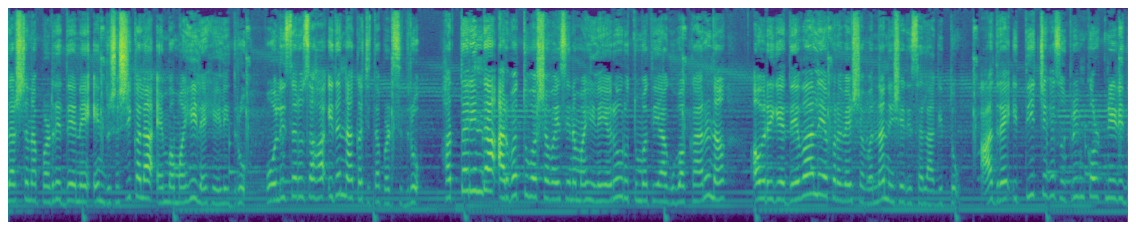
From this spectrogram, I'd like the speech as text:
ದರ್ಶನ ಪಡೆದಿದ್ದೇನೆ ಎಂದು ಶಶಿಕಲಾ ಎಂಬ ಮಹಿಳೆ ಹೇಳಿದ್ರು. ಪೊಲೀಸರು ಸಹ ಇದನ್ನ ಖಚಿತಪಡಿಸಿದ್ರು. ಹತ್ತರಿಂದ ಅರವತ್ತು ವರ್ಷ ವಯಸ್ಸಿನ ಮಹಿಳೆಯರು ಋತುಮತಿಯಾಗುವ ಕಾರಣ ಅವರಿಗೆ ದೇವಾಲಯ ಪ್ರವೇಶವನ್ನ ನಿಷೇಧಿಸಲಾಗಿತ್ತು. ಆದರೆ ಇತ್ತೀಚೆಗೆ ಸುಪ್ರೀಂ ಕೋರ್ಟ್ ನೀಡಿದ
